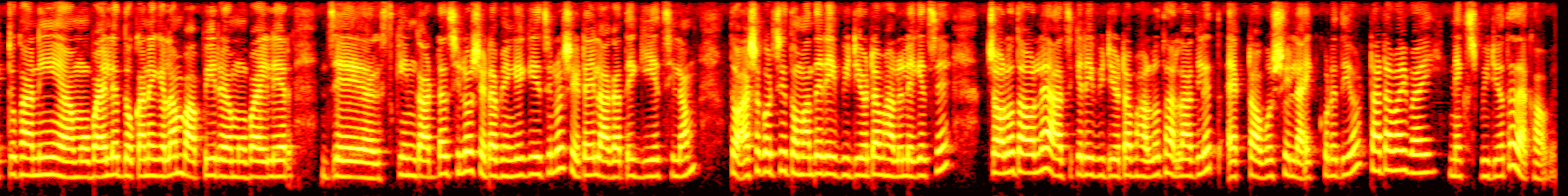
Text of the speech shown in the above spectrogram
একটুখানি মোবাইলের দোকানে গেলাম। বাপির মোবাইলের যে স্ক্রিন গার্ডটা ছিল সেটা ভেঙে গিয়েছিল। সেটাই লাগাতে গিয়েছিলাম। তো আশা করছি তোমাদের এই ভিডিওটা ভালো লেগেছে। চলো তাহলে আজকের এই ভিডিওটা ভালো লাগলে একটা অবশ্যই লাইক করে দিও। টাটা বাই বাই নেক্সট ভিডিওতে দেখা হবে।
